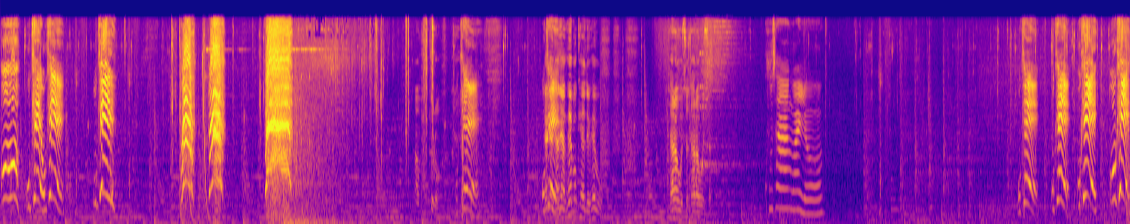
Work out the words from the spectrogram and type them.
어어, 오케이, 오케이, 오케이. 빠! 빠! 빠! 아 시끄러 오케이. 오케이. 그냥 회복해야 돼 회복 잘하고 있어 잘하고 있어 구상 완료. 오케이, 오케이, 오케이, 오케이,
